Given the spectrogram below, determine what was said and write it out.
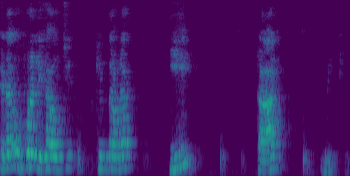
এটা উপরে লেখা উচিত, কিন্তু আমরা ই টার বিক্রিয়া।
